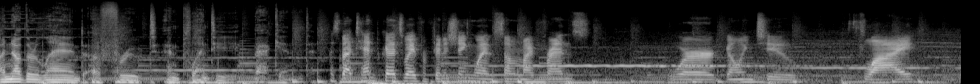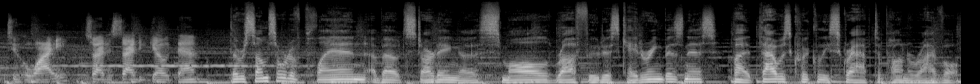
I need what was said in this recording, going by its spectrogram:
Another land of fruit and plenty beckoned. I was about 10 credits away from finishing when some of my friends were going to fly to Hawaii. So I decided to go with them. There was some sort of plan about starting a small raw foodist catering business, but that was quickly scrapped upon arrival.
